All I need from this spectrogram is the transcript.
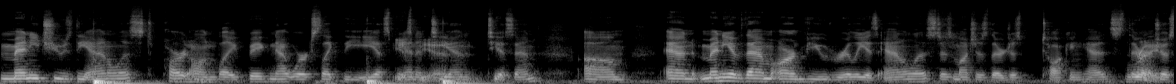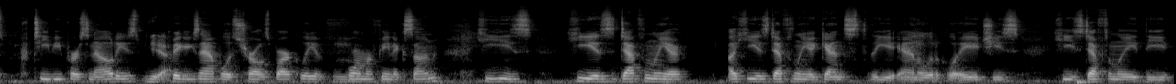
Many choose the analyst part on like big networks like the E ESPN, and TN, TSN. Um, and many of them aren't viewed really as analysts as much as they're just talking heads. They're Right. just TV personalities. Yeah. Big example is Charles Barkley, of former Phoenix Sun. He's he is definitely a, a he is definitely against the analytical age. He's he's definitely the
